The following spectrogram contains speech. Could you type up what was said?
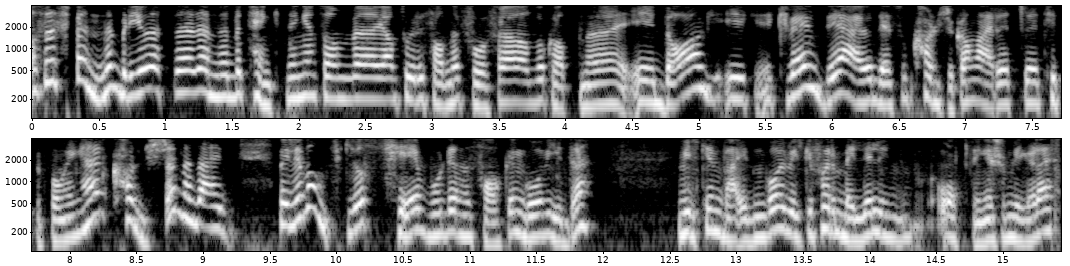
Altså spennende blir jo dette, denne betenkningen som eh, Jan Tore Sanner får fra advokatene i dag, i kveld. Det er jo det som kanskje kan være et tippepoeng her. Kanskje, men det er veldig vanskelig å se hvor denne saken går videre. Hvilken vei den går, hvilke formelle åpninger som ligger der.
